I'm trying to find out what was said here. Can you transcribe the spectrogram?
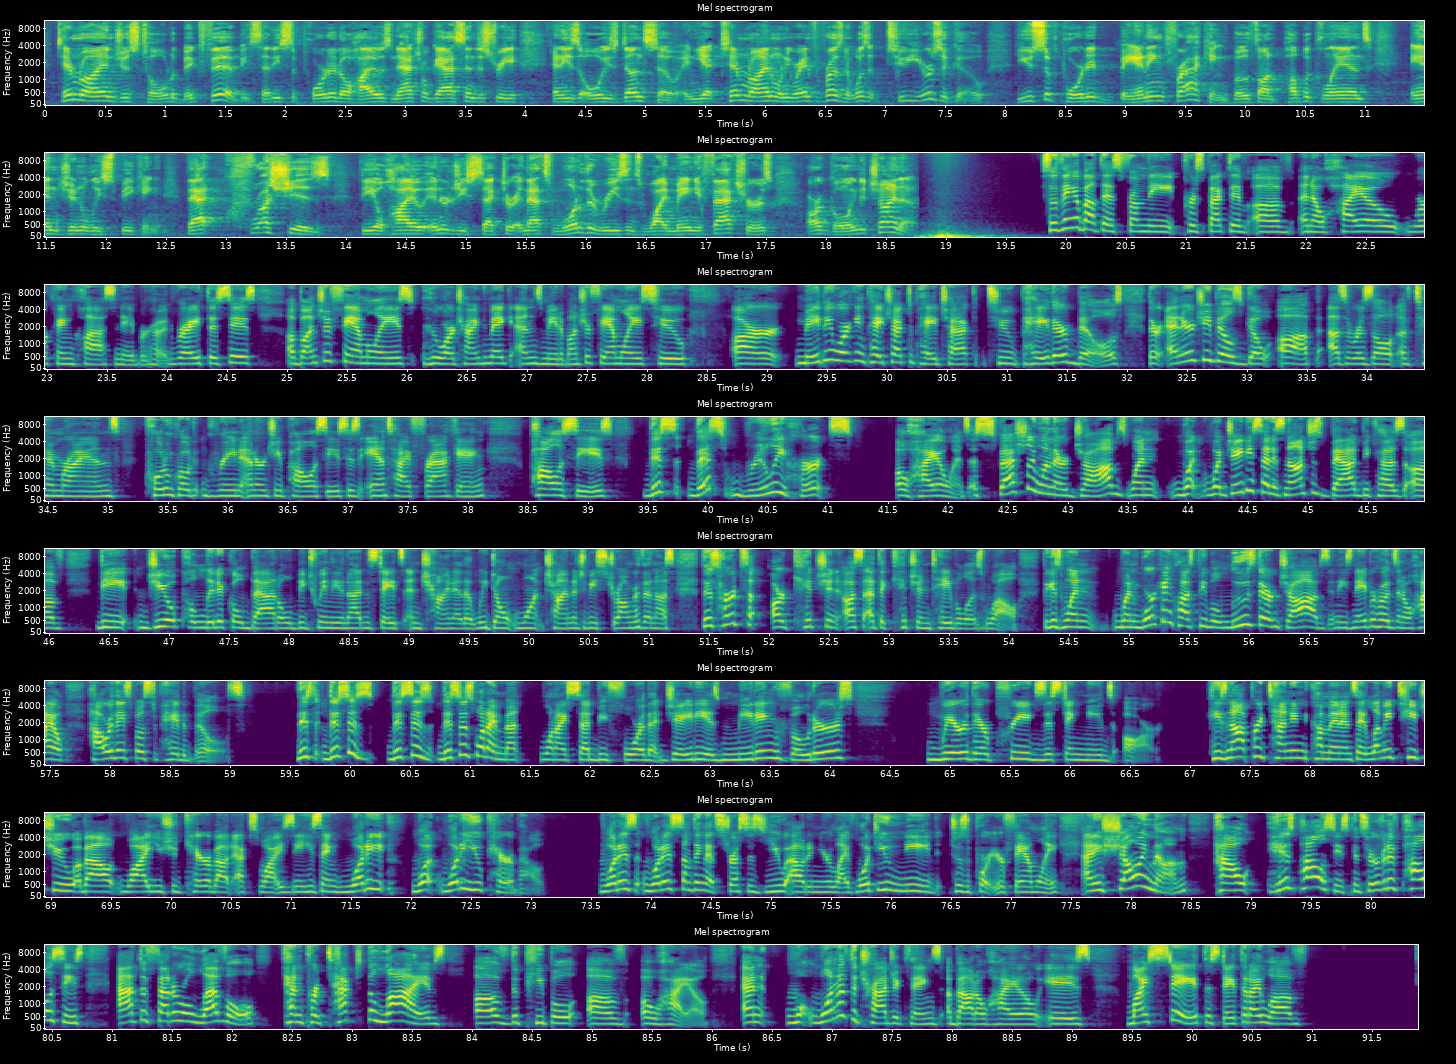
Tim Ryan just told a big fib. He said he supported Ohio's natural gas industry, and he's always done so. And yet, Tim Ryan, when he ran for president, was it two years ago? You supported banning fracking, both on public lands and generally speaking. That crushes the Ohio energy sector, and that's one of the reasons why manufacturers are going to China. So think about this from the perspective of an Ohio working class neighborhood, right? This is a bunch of families who are trying to make ends meet, a bunch of families who are maybe working paycheck to paycheck to pay their bills. Their energy bills go up as a result of Tim Ryan's quote unquote green energy policies, his anti fracking policies. This, this really hurts Ohioans, especially when their jobs, when what, what JD said is not just bad because of the geopolitical battle between the United States and China, that we don't want China to be stronger than us. This hurts our kitchen, us at the kitchen table as well. Because when, when working class people lose their jobs in these neighborhoods in Ohio, how are they supposed to pay the bills? This, this is, this is, this is what I meant when I said before that JD is meeting voters where their pre-existing needs are. He's not pretending to come in and say, "Let me teach you about why you should care about XYZ." He's saying, "What do you what what do you care about? What is what is something that stresses you out in your life? What do you need to support your family?" And he's showing them how his policies, conservative policies at the federal level can protect the lives of the people of Ohio. And w- one of the tragic things about Ohio is my state, the state that I love,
